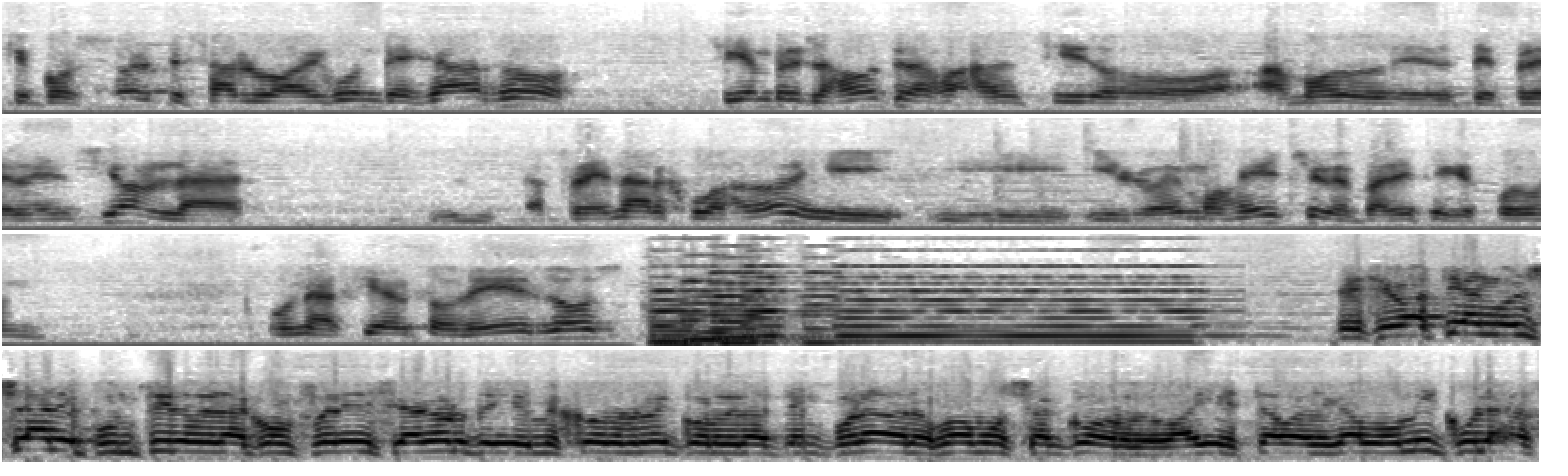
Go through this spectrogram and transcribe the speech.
que por suerte, salvo algún desgarro, siempre las otras han sido a modo de, de prevención, las frenar jugadores y, y- y lo hemos hecho y me parece que fue un, un acierto de ellos. De Sebastián González, puntero de la Conferencia Norte y el mejor récord de la temporada, nos vamos a Córdoba. Ahí estaba el Gabo Mículas,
